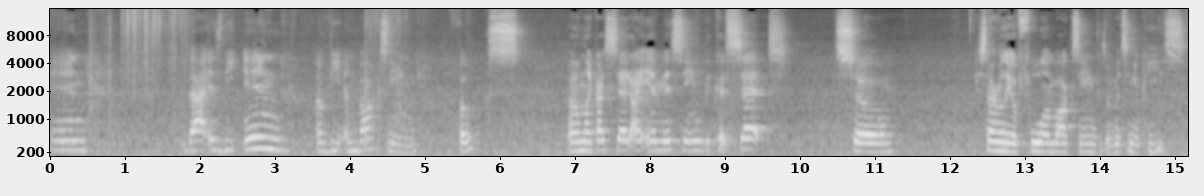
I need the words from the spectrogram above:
and that is the end of the unboxing, folks. Um, like I said, I am missing the cassette, so it's not really a full unboxing because I'm missing a piece.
